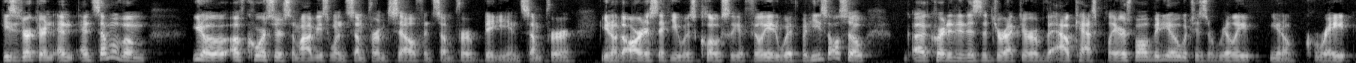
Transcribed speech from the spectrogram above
he's a director and and, and some of them you know, of course, there's some obvious ones, some for himself and some for Biggie and some for, you know, the artist that he was closely affiliated with. But he's also uh, credited as the director of the OutKast Players Ball video, which is a really, you know, great,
